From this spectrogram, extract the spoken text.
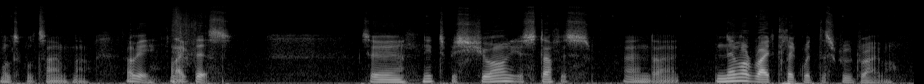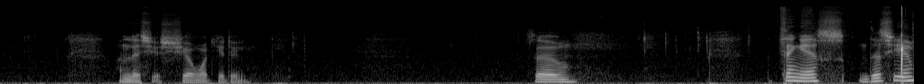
multiple times now. Okay, like this. So you need to be sure your stuff is and uh, never right click with the screwdriver unless you're sure what you're doing. So the thing is, this here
